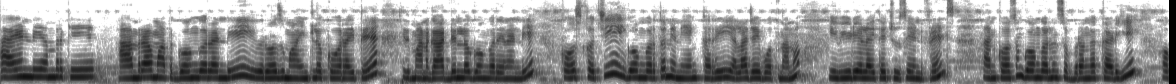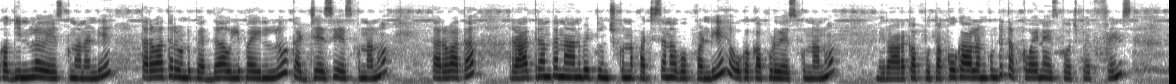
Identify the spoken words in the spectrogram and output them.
Hi అండి అందరికీ. ఆంధ్ర మాత గోంగూర అండి. ఈరోజు మా ఇంట్లో కూర అయితే ఇది మన గార్డెన్లో గోంగూరేనండి. కోసుకొచ్చి ఈ గోంగూరతో నేను ఏం కర్రీ ఎలా చేయబోతున్నానో ఈ వీడియోలో అయితే చూసేయండి ఫ్రెండ్స్. దానికోసం గోంగూరను శుభ్రంగా కడిగి ఒక గిన్నెలో వేసుకున్నానండి. తర్వాత రెండు పెద్ద ఉల్లిపాయలు కట్ చేసి వేసుకున్నాను. తర్వాత రాత్రంతా నానబెట్టి ఉంచుకున్న పచ్చిశనగపప్పు అండి. ఒక కప్పుడు వేసుకున్నాను. మీరు అరకప్పు తక్కువ కావాలనుకుంటే తక్కువైనా వేసుకోవచ్చు ఫ్రెండ్స్.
